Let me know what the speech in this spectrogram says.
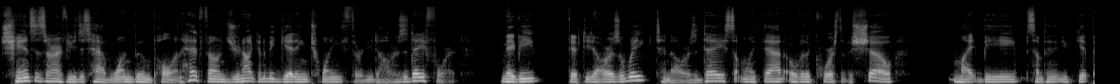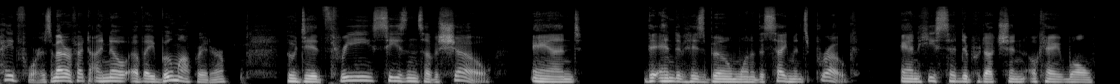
Chances are, if you just have one boom pole and headphones, you're not going to be getting $20, $30 a day for it maybe $50 a week, $10 a day, something like that over the course of a show. might be something that you can get paid for. As a matter of fact, I know of a boom operator who did three seasons of a show, and the end of his boom, one of the segments broke. And he said to production, okay, well,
